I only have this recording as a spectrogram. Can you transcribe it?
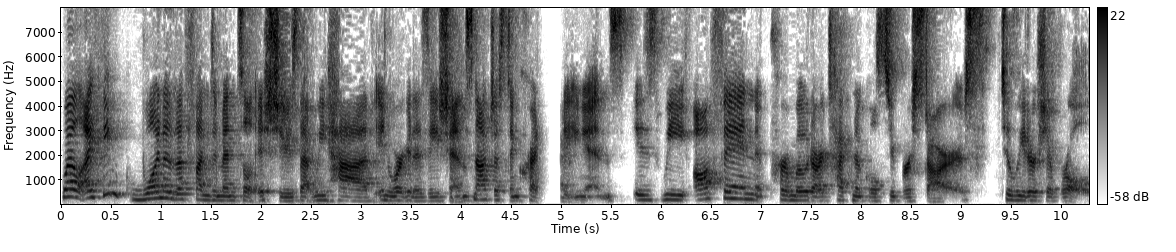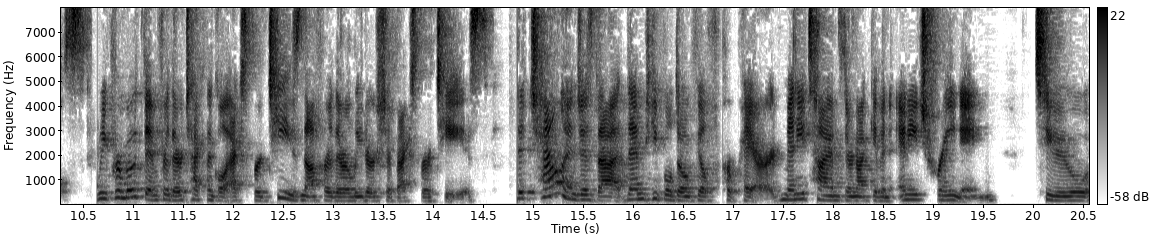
Well, I think one of the fundamental issues that we have in organizations, not just in credit unions, is we often promote our technical superstars to leadership roles. We promote them for their technical expertise, not for their leadership expertise. The challenge is that then people don't feel prepared. Many times they're not given any training to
